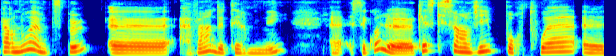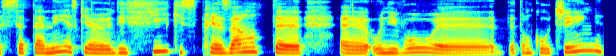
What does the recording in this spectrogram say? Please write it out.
parle-nous un petit peu, euh, avant de terminer, euh, c'est quoi le. Qu'est-ce qui s'en vient pour toi euh, cette année? Est-ce qu'il y a un défi qui se présente au niveau de ton coaching?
